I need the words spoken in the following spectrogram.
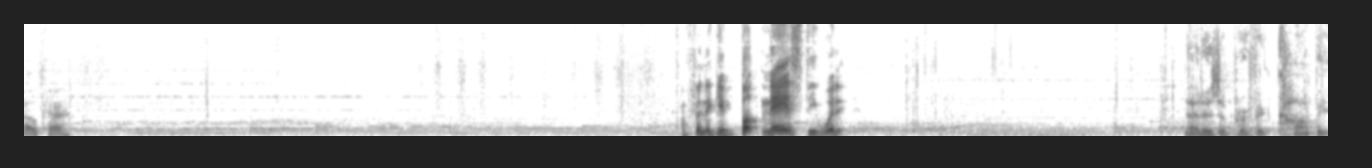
Okay. I'm finna get buck nasty with it. That is a perfect copy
